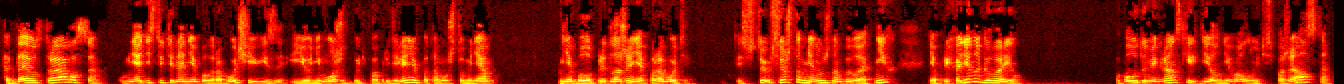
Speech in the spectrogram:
Когда я устраивался, у меня действительно не было рабочей визы. Ее не может быть по определению, потому что у меня не было предложения по работе. То есть все, все, что мне нужно было от них, я приходил и говорил, по поводу мигрантских дел, не волнуйтесь, пожалуйста,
